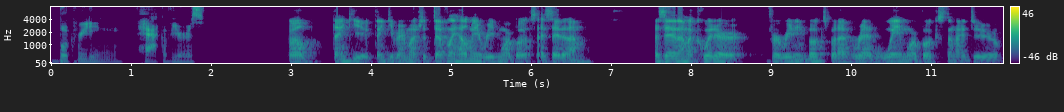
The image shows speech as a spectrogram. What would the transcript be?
book reading hack of yours. Well, thank you, thank you very much. It definitely helped me read more books. I say that I'm I say that I'm a quitter for reading books, but I've read way more books than I do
